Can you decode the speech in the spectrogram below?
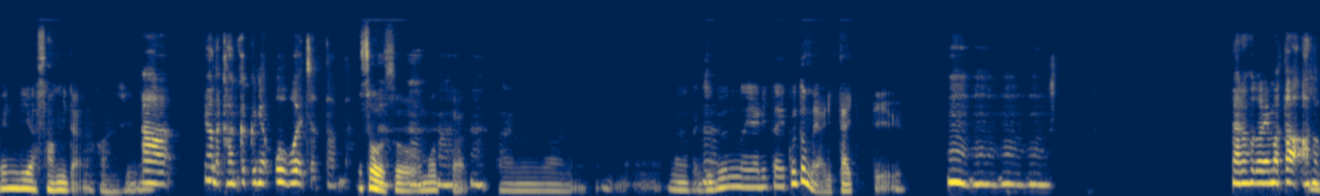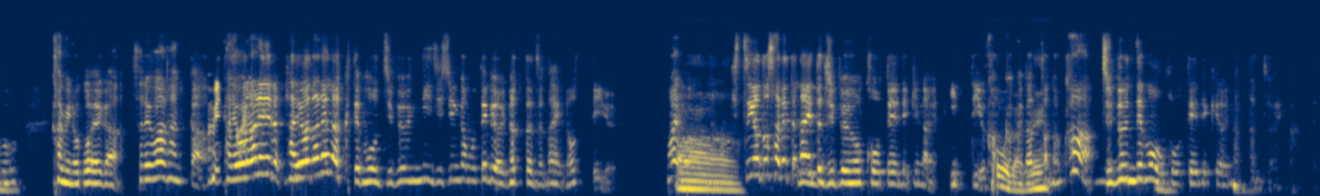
便利屋さんみたいな感じに。ああ、ような感覚に覚えちゃったんだ。そうそう、んん思ったうんうん感じなんか自分のやりたいこともやりたいっていう。うんうんうんうん。なるほどね。また、あの、うん神の声が、それはなんか頼られ、頼られなくても自分に自信が持てるようになったんじゃないのっていう。前は必要とされてないと自分を肯定できないっていう感覚だったのか、自分でもう肯定できるようになったんじゃないかって。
